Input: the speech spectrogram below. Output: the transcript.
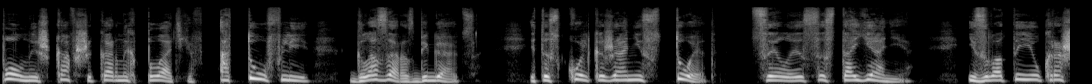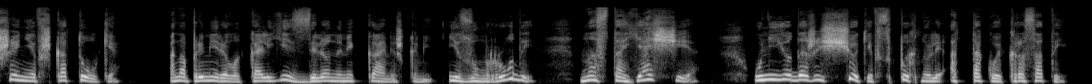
Полный шкаф шикарных платьев, а туфли... Глаза разбегаются. Это сколько же они стоят? Целое состояние и золотые украшения в шкатулке. Она примерила колье с зелеными камешками. Изумруды? Настоящие? У нее даже щеки вспыхнули от такой красоты.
